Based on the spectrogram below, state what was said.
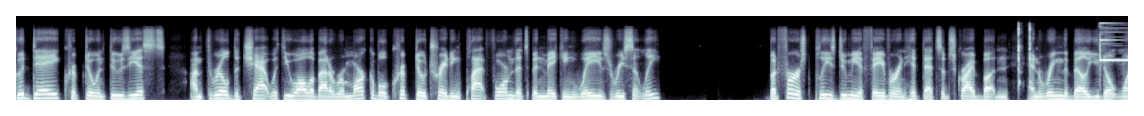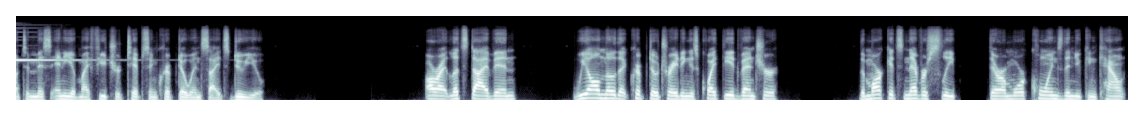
Good day, crypto enthusiasts. I'm thrilled to chat with you all about a remarkable crypto trading platform that's been making waves recently. But first, please do me a favor and hit that subscribe button and ring the bell. You don't want to miss any of my future tips and crypto insights, do you? All right, let's dive in. We all know that crypto trading is quite the adventure. The markets never sleep. There are more coins than you can count,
